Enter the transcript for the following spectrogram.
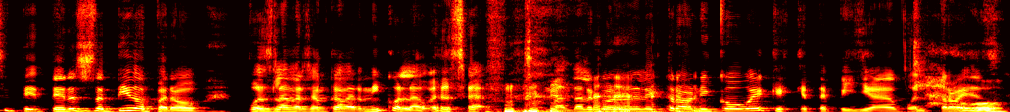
sí, ti- tiene su sentido, pero pues la versión cavernícola, güey. O sea, mándale con el electrónico, güey, que, que te pilla vuelto vez. Oh,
